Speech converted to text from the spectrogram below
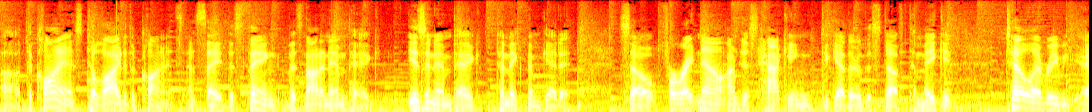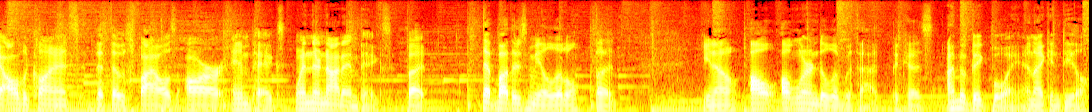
uh, the clients to lie to the clients and say this thing that's not an MPEG is an MPEG to make them get it. So for right now, I'm just hacking together the stuff to make it tell every all the clients that those files are MPEGs when they're not MPEGs. But that bothers me a little. But you know, I'll I'll learn to live with that because I'm a big boy and I can deal.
